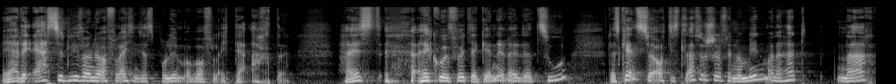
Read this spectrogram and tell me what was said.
Ja, der erste Glühwein war vielleicht nicht das Problem, aber vielleicht der achte. Heißt, Alkohol führt ja generell dazu, das kennst du ja auch, das klassische Phänomen, man hat nach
